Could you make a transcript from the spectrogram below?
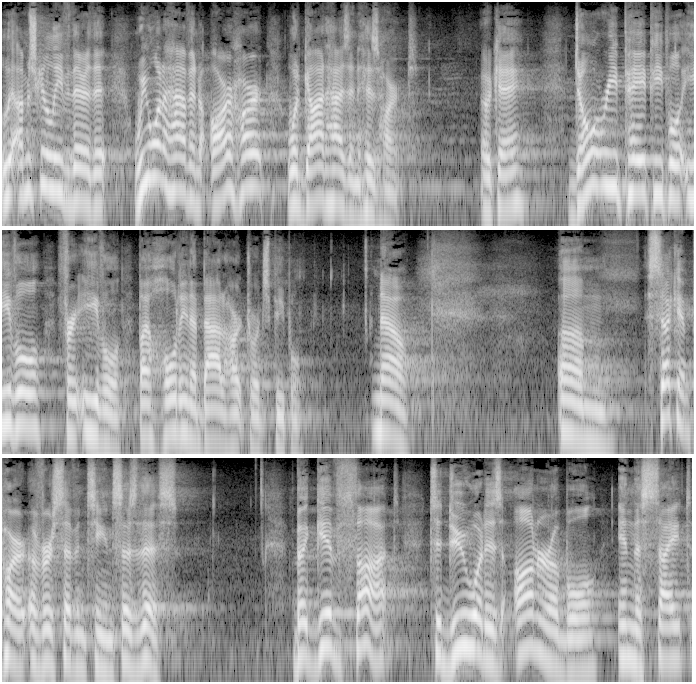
I'm just going to leave there that we want to have in our heart what God has in his heart. Okay? Don't repay people evil for evil by holding a bad heart towards people. Now, um, second part of verse 17 says this But give thought to do what is honorable in the sight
